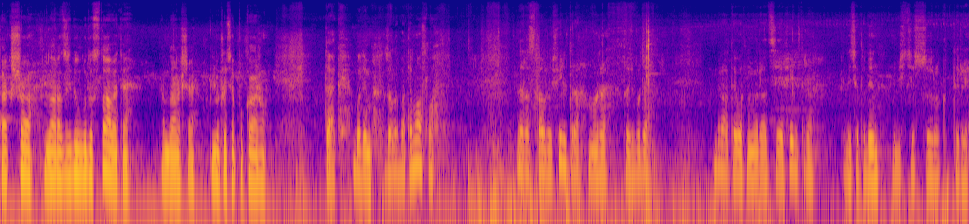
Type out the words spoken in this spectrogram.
Так що зараз йду буду ставити, там далі включуся, покажу. Так, будемо заливати масло. Зараз ставлю фільтра, може хтось буде брати. От нумерація фільтра 51243.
